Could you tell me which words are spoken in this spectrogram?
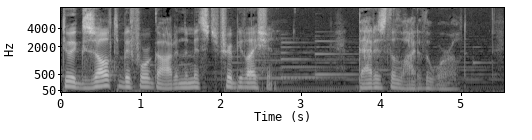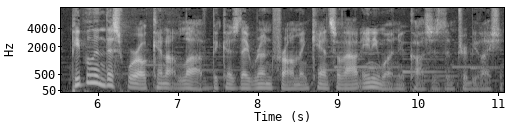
to exult before God in the midst of tribulation. That is the light of the world. People in this world cannot love because they run from and cancel out anyone who causes them tribulation.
